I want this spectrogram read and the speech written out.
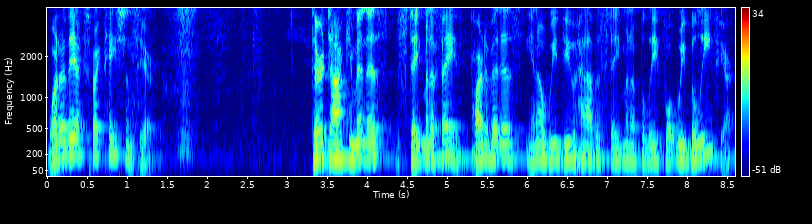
What are the expectations here? Third document is the statement of faith. Part of it is, you know, we do have a statement of belief, what we believe here.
